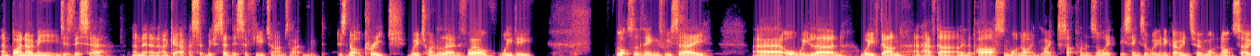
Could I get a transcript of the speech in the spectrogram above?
and by no means is this a and, and I get I said we've said this a few times like we, it's not a preach we're trying to learn as well. We do lots of things we say uh, or we learn we've done and have done in the past and whatnot, like supplements and all these things that we're going to go into and whatnot. So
